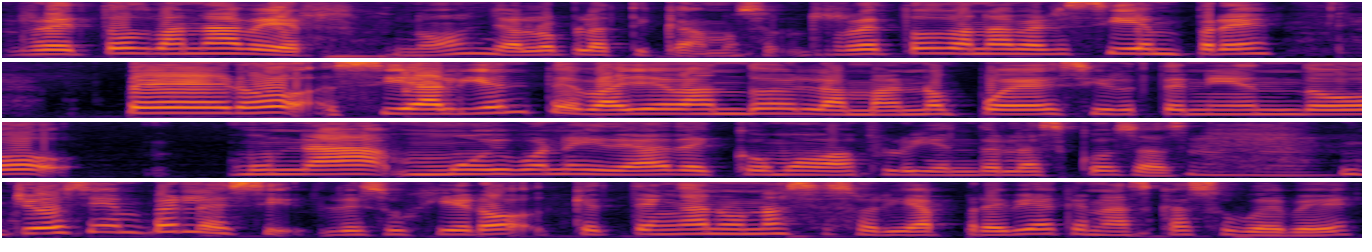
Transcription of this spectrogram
retos van a haber, ¿no? Ya lo platicamos, retos van a haber siempre, pero si alguien te va llevando de la mano puedes ir teniendo una muy buena idea de cómo va fluyendo las cosas. Yo siempre les, les, sugiero que tengan una asesoría previa que nazca su bebé,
